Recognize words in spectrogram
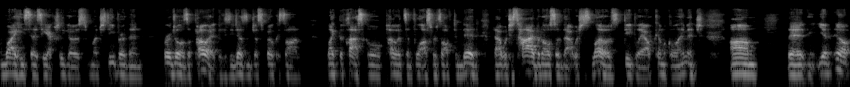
and why he says he actually goes much deeper than Virgil as a poet, because he doesn't just focus on, like the classical poets and philosophers often did, that which is high, but also that which is low, is deeply alchemical image. Um, that you know,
